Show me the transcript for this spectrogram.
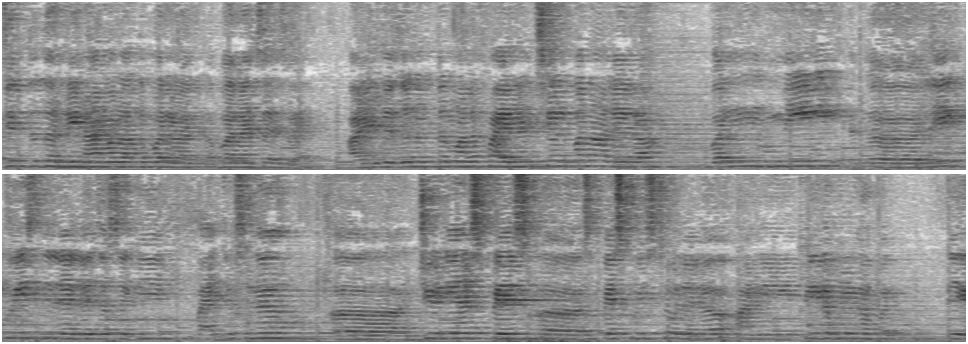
जिद्द धरली नाही मला आता बनवाय बनायचंच आहे. आणि त्याच्यानंतर मला फायनान्शियल पण आलेला पण मी लीग क्विज दिलेले जसं की बायजूसनं ज्युनियर स्पेस स्पेस क्विज ठेवलेलं आणि पी डब्ल्यूनं पण ते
